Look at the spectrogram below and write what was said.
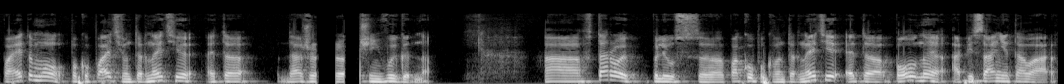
Поэтому покупать в интернете это даже очень выгодно. А второй плюс э, покупок в интернете – это полное описание товара.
